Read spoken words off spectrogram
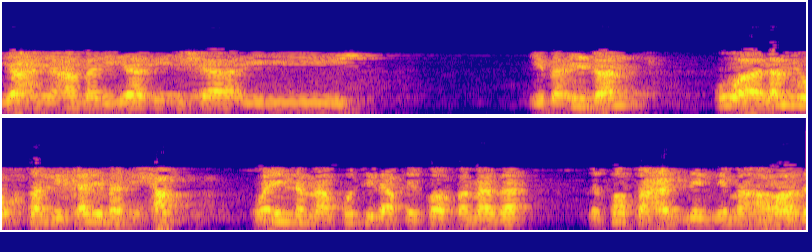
يعني عمليات إنشائه يبقى إذا هو لم يقتل لكلمة حق وإنما قتل قصاص ماذا؟ قصاص عدل لما أراد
